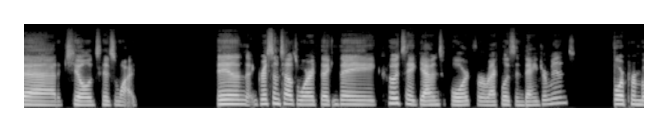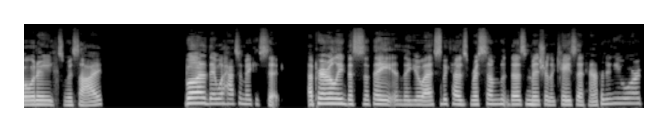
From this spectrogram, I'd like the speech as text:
that killed his wife. And Grissom tells Warrick that they could take Gavin to court for reckless endangerment for promoting suicide, but they will have to make it stick. Apparently, this is a thing in the US because Grissom does mention the case that happened in New York.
